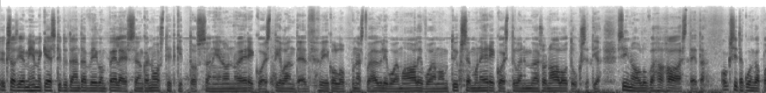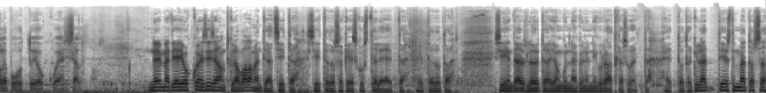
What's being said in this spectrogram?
Yksi asia, mihin me keskitytään tämän viikon peleissä, jonka nostitkin tuossa, niin on nuo erikoistilanteet. Viikonloppuna vähän ylivoimaa alivoimaa, mutta yksi semmoinen erikoistilanne myös on aloitukset ja siinä on ollut vähän haasteita. Onko siitä kuinka paljon puhuttu joukkueen sisällä? No en mä tiedä joukkueen sisällä, mutta kyllä valmentajat siitä, siitä tuossa keskustelee, että, että tota, siihen täytyy löytää jonkunnäköinen niin ratkaisu. Että, että tota, kyllä tietysti mä tuossa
